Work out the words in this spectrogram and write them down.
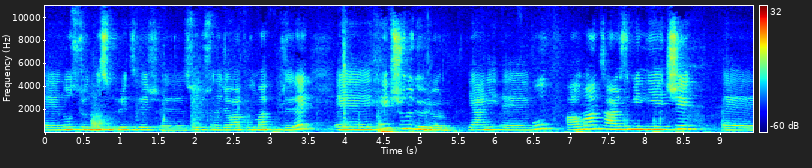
e, nosyonu nasıl üretilir e, sorusuna cevap bulmak üzere e, hep şunu görüyorum. Yani e, bu Alman tarzı milliyetçi e,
